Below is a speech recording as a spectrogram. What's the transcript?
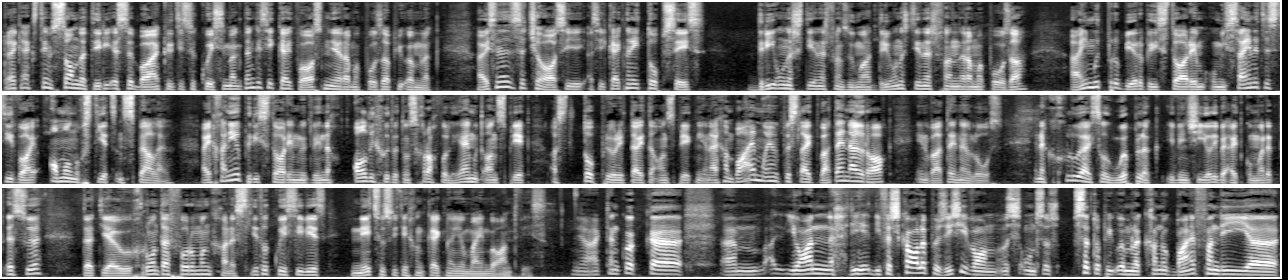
Rek ek stem saam dat hierdie is 'n baie kritiese kwessie, maar ek dink as jy kyk waar's meneer Ramaphosa op die oomblik. Hy is in 'n situasie as jy kyk na die top 6, drie ondersteuners van Zuma, drie ondersteuners van Ramaphosa. Hy moet probeer op hierdie stadium om die syne te stuur waar hy almal nog steeds in spel hou. Hy gaan nie op hierdie stadium noodwendig al die goed wat ons graag wil hê hy moet aanspreek as topprioriteite aanspreek nie en hy gaan baie mooi moet besluit wat hy nou raak en wat hy nou los. En ek glo hy sal hopelik éventueel by uitkom, maar dit is so dat jou grondhervorming gaan 'n sleutelkwessie wees net soos wat jy gaan kyk na jou mynbeand wees. Ja, ek dink ook uh ehm um, Johan die die fiskale posisie waarin ons ons is, sit op die oomblik gaan ook baie van die uh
